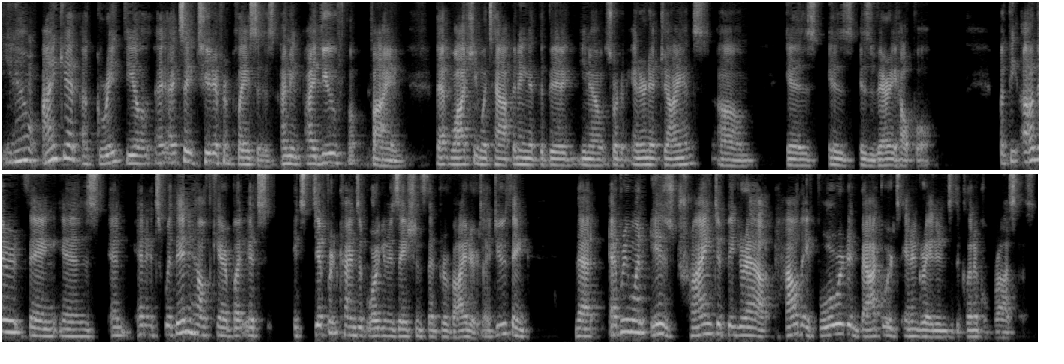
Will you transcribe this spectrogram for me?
You know, I get a great deal, I'd say two different places. I mean, I do find that watching what's happening at the big, you know, sort of internet giants um, is is is very helpful. But the other thing is, and and it's within healthcare, but it's it's different kinds of organizations than providers. I do think that everyone is trying to figure out how they forward and backwards integrate into the clinical process.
